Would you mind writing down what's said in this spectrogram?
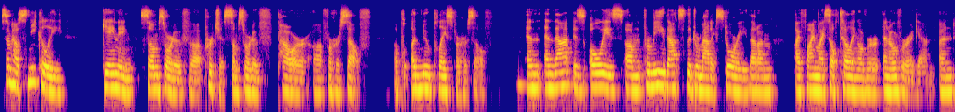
somehow sneakily gaining some sort of uh, purchase, some sort of power uh, for herself, a, a, new place for herself. Mm-hmm. And, and that is always, um, for me, that's the dramatic story that I'm I find myself telling over and over again, and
